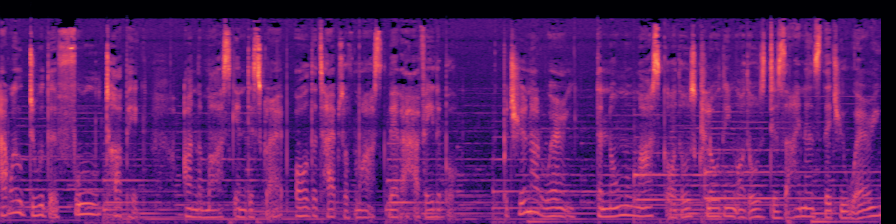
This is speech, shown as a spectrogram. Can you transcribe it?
I will do the full topic on the mask and describe all the types of masks that are available. But you're not wearing the normal mask or those clothing or those designers that you're wearing,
